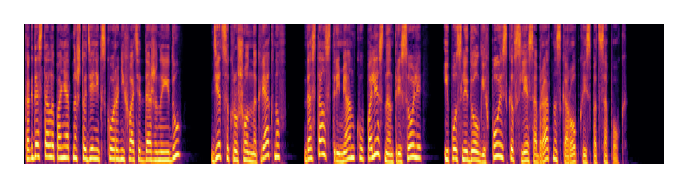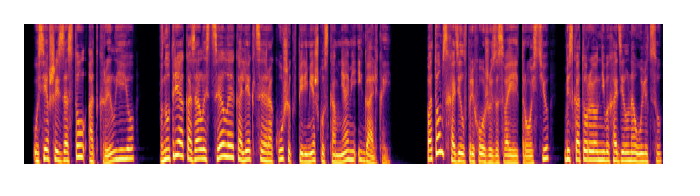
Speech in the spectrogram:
Когда стало понятно, что денег скоро не хватит даже на еду, дед, сокрушенно крякнув, достал стремянку, полез на антресоли и после долгих поисков слез обратно с коробкой из-под сапог. Усевшись за стол, открыл ее — Внутри оказалась целая коллекция ракушек вперемешку с камнями и галькой. Потом сходил в прихожую за своей тростью, без которой он не выходил на улицу,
